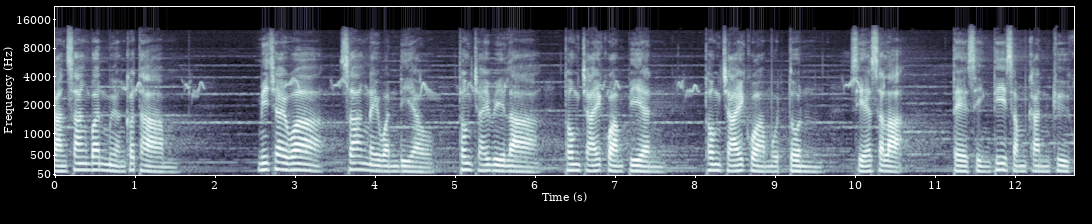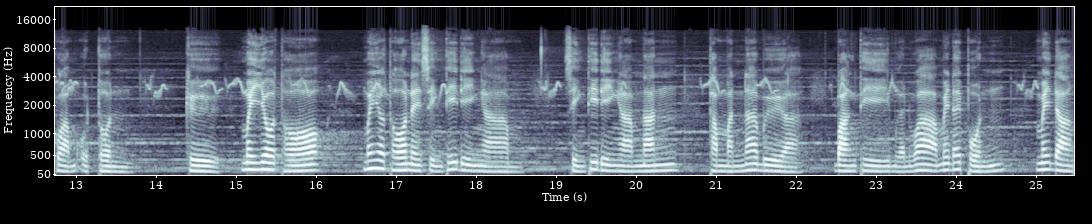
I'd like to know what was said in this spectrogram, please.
การสร้างบ้านเมืองก็ตามมิใช่ว่าสร้างในวันเดียว ต้องใช้เวลา ต้องใช้ความเปลี่ยนต้องใช้ความอดทน เสียสละ แต่สิ่งที่สำคัญคือความอดทน คือไม่ย่อท้อ ไม่ย่อท้อในสิ่งที่ดีงาม สิ่งที่ดีงามนั้นทำมันน่าเบื่อ บางทีเหมือนว่าไม่ได้ผล ไม่ดัง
